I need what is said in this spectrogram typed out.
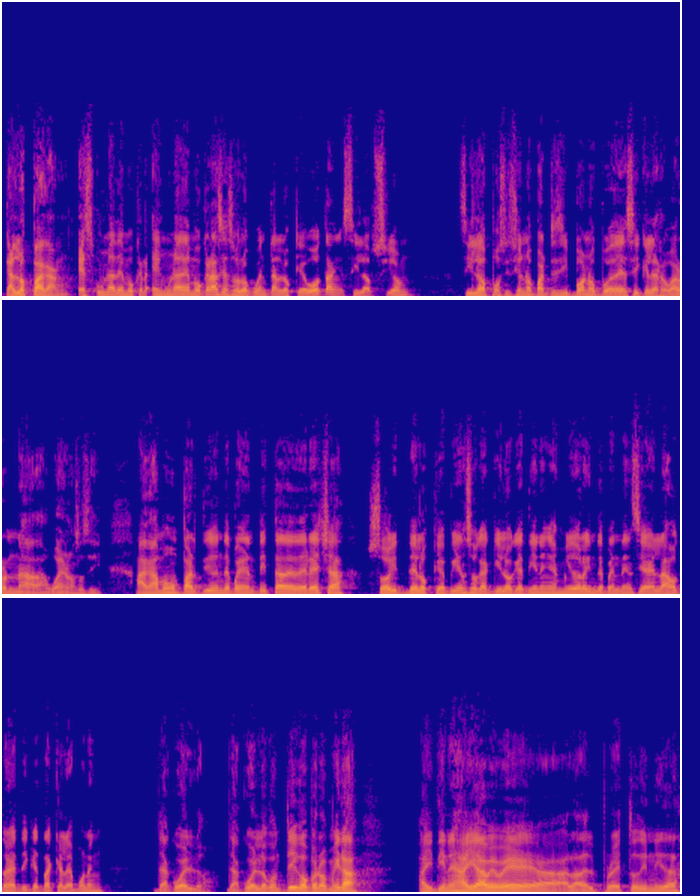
Carlos Pagán, es una en una democracia solo cuentan los que votan si la opción, si la oposición no participó, no puede decir que le robaron nada. Bueno, eso sí. Hagamos un partido independentista de derecha. Soy de los que pienso que aquí lo que tienen es miedo a la independencia, es las otras etiquetas que le ponen de acuerdo. De acuerdo contigo, pero mira, Ahí tienes ahí a Bebé, a, la del Proyecto Dignidad,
